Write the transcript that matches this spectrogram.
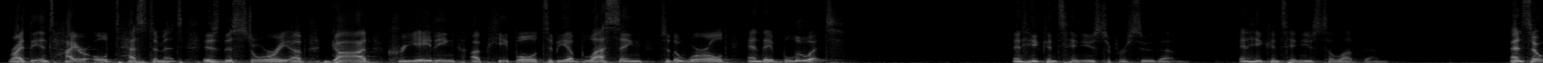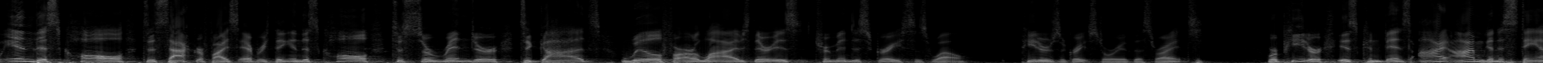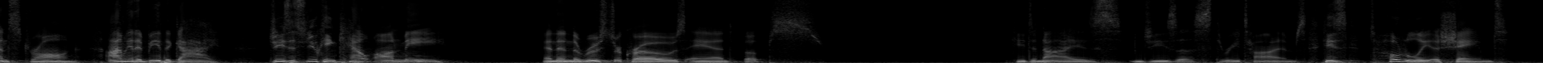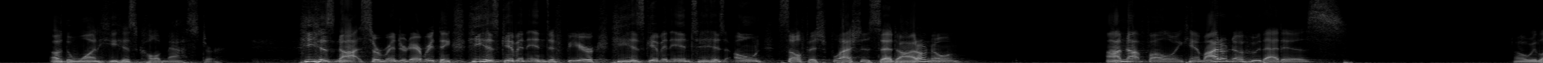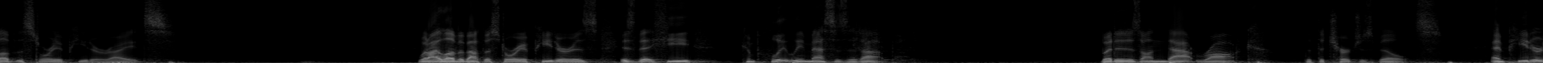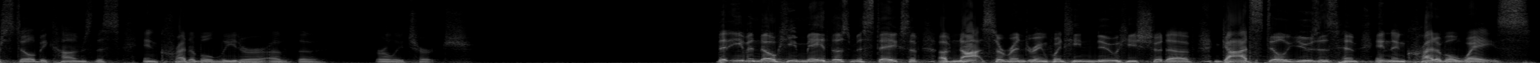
Right? The entire Old Testament is the story of God creating a people to be a blessing to the world, and they blew it. And He continues to pursue them, and He continues to love them. And so, in this call to sacrifice everything, in this call to surrender to God's will for our lives, there is tremendous grace as well. Peter's a great story of this, right? Where Peter is convinced, I, I'm going to stand strong. I'm going to be the guy. Jesus, you can count on me. And then the rooster crows, and oops, he denies Jesus three times. He's totally ashamed of the one he has called master. He has not surrendered everything. He has given into fear. He has given into his own selfish flesh and said, I don't know him. I'm not following him. I don't know who that is. Oh, we love the story of Peter, right? What I love about the story of Peter is, is that he completely messes it up but it is on that rock that the church is built. And Peter still becomes this incredible leader of the early church. That even though he made those mistakes of, of not surrendering when he knew he should have, God still uses him in incredible ways.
